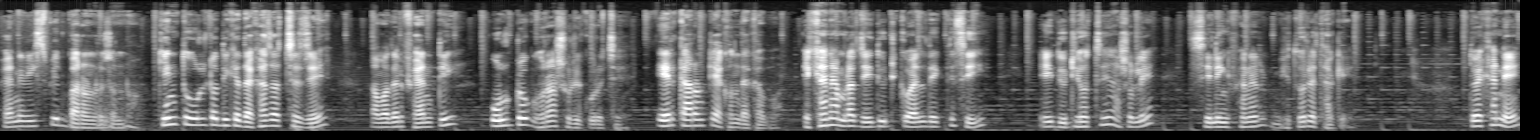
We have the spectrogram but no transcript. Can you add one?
ফ্যানের স্পিড বাড়ানোর জন্য। কিন্তু উল্টো দিকে দেখা যাচ্ছে যে আমাদের ফ্যানটি উল্টো ঘোরা শুরু করেছে। এর কারণটি এখন দেখাবো। এখানে আমরা যেই দুটি কয়েল দেখতেছি, এই দুটি হচ্ছে আসলে সিলিং ফ্যানের ভিতরে থাকে। তো এখানে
